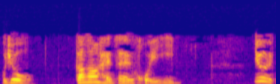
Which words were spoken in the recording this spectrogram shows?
我就刚刚还在回忆，因为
